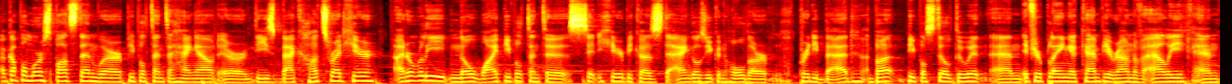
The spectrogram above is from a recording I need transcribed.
A couple more spots then where people tend to hang out are these back huts right here. I don't really know why people tend to sit here because the angles you can hold are pretty bad, but people still do it. And if you're playing a campy round of alley and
